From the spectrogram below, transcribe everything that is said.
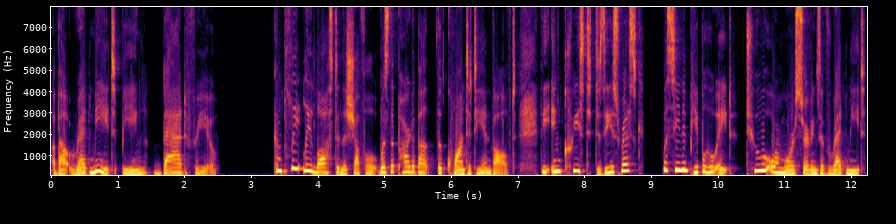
about red meat being bad for you. Completely lost in the shuffle was the part about the quantity involved. The increased disease risk was seen in people who ate two or more servings of red meat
